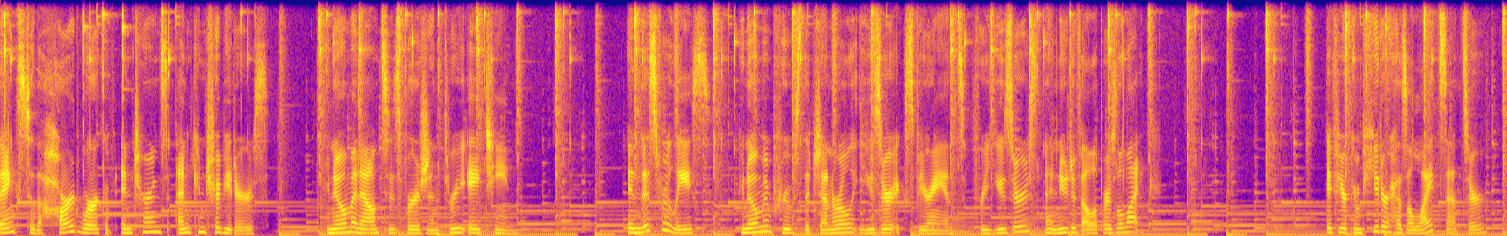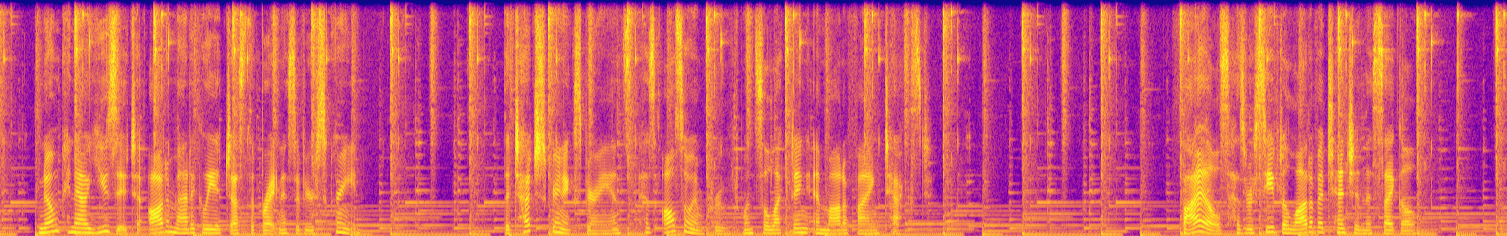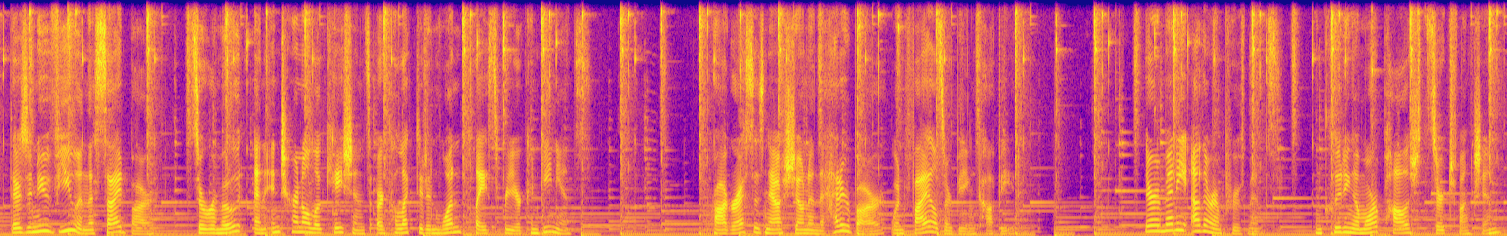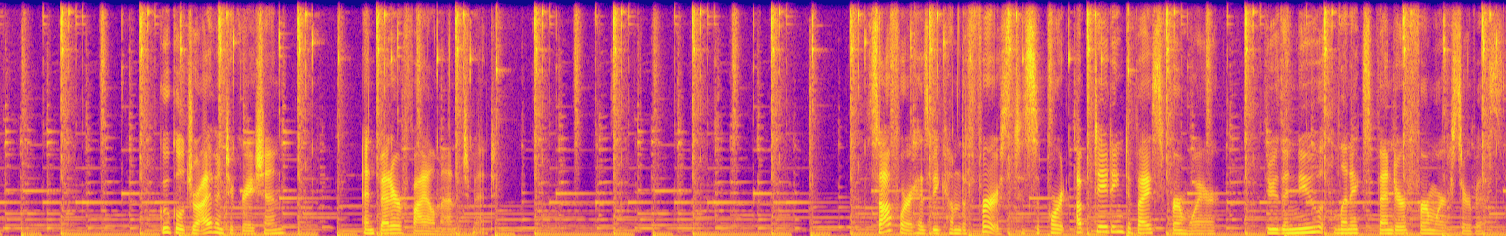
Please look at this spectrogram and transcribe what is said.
Thanks to the hard work of interns and contributors, GNOME announces version 3.18. In this release, GNOME improves the general user experience for users and new developers alike. If your computer has a light sensor, GNOME can now use it to automatically adjust the brightness of your screen. The touchscreen experience has also improved when selecting and modifying text. Files has received a lot of attention this cycle. There's a new view in the sidebar, so remote and internal locations are collected in one place for your convenience. Progress is now shown in the header bar when files are being copied. There are many other improvements, including a more polished search function, Google Drive integration, and better file management. Software has become the first to support updating device firmware through the new Linux Vendor Firmware Service.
